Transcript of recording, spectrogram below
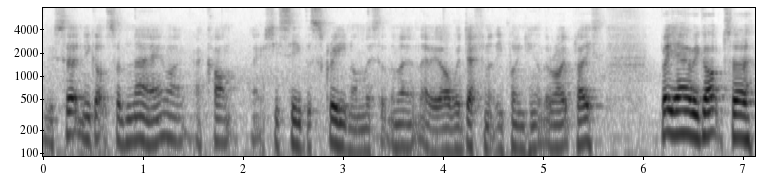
we've certainly got some now. I, I, can't actually see the screen on this at the moment. There we are, we're definitely pointing at the right place. But yeah, we got uh,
